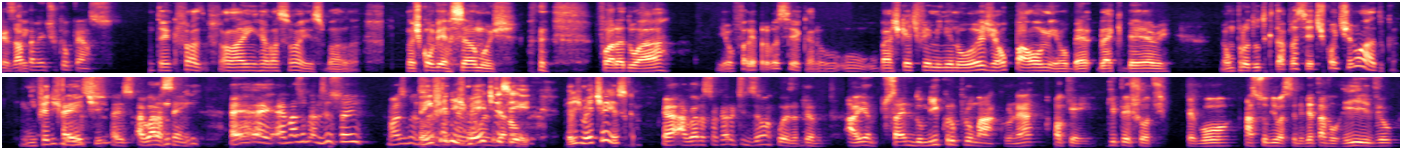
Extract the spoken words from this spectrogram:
exatamente o que eu penso. Não tenho que falar em relação a isso, Bala. Nós conversamos fora do ar e eu falei para você, cara, o, o, basquete feminino hoje é o Palm, é o Blackberry. É um produto que tá para ser descontinuado, cara. Infelizmente. É isso, é isso. Agora sim. É, é, é, mais ou menos isso aí. Mais ou menos infelizmente, assim, infelizmente é isso, cara. É, agora só quero te dizer uma coisa, Pedro. Aí saindo do micro pro macro, né? Ok, que Peixoto chegou, assumiu a CDB, tava horrível,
